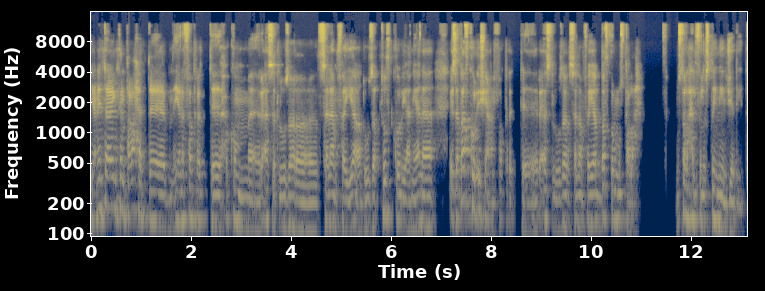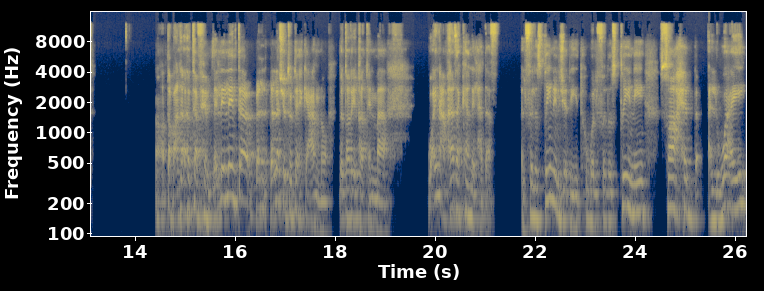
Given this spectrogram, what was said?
يعني أنت يمكن طرحت آه، يعني فترة آه، حكم رئاسة الوزاره سلام فياض. وإذا بتذكر يعني أنا إذا بذكر شيء عن فترة رئاسة الوزاره سلام فياض بذكر مصطلح مصطلح الفلسطيني الجديد. آه طبعا اللي, اللي أنت بلشت تحكي عنه بطريقة ما. وأي نعم هذا كان الهدف. الفلسطيني الجديد هو الفلسطيني صاحب الوعي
